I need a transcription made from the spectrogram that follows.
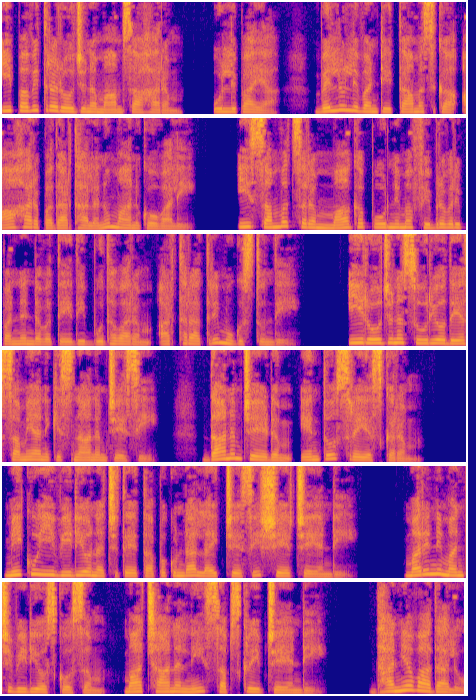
ఈ పవిత్ర రోజున మాంసాహారం ఉల్లిపాయ వెల్లుల్లి వంటి తామసిక ఆహార పదార్థాలను మానుకోవాలి. ఈ సంవత్సరం మాఘ పూర్ణిమ ఫిబ్రవరి పన్నెండవ తేదీ బుధవారం అర్ధరాత్రి ముగుస్తుంది. ఈ రోజున సూర్యోదయ సమయానికి స్నానం చేసి దానం చేయడం ఎంతో శ్రేయస్కరం. మీకు ఈ వీడియో నచ్చితే తప్పకుండా లైక్ చేసి షేర్ చేయండి. మరిన్ని మంచి వీడియోస్ కోసం మా ఛానల్ని సబ్స్క్రైబ్ చేయండి. ధన్యవాదాలు.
